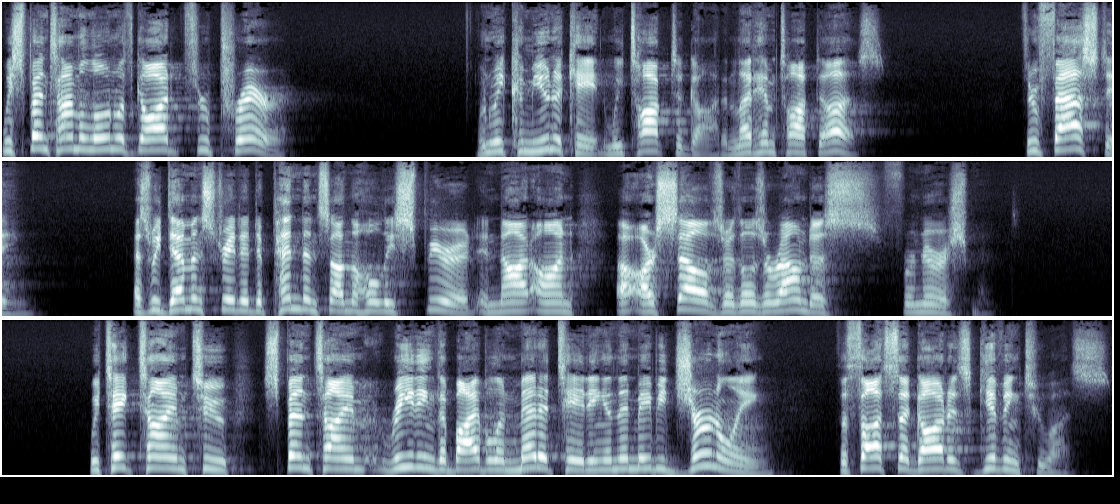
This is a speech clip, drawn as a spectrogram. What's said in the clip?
We spend time alone with God through prayer. When we communicate and we talk to God and let Him talk to us. Through fasting, as we demonstrate a dependence on the Holy Spirit and not on uh, ourselves or those around us for nourishment. We take time to spend time reading the Bible and meditating and then maybe journaling the thoughts that God is giving to us.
